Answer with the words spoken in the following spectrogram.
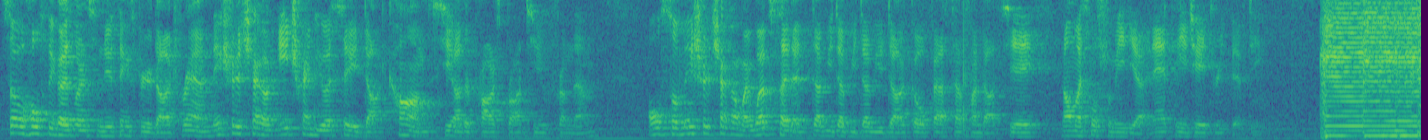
So hopefully you guys learned some new things for your Dodge Ram. Make sure to check out atrendusa.com to see other products brought to you from them. Also, make sure to check out my website at www.gofasthavefun.ca and all my social media at AnthonyJ350.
